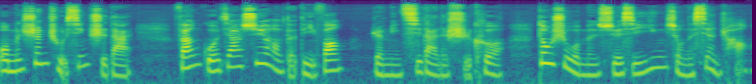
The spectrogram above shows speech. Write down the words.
我们身处新时代，凡国家需要的地方，人民期待的时刻，都是我们学习英雄的现场。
